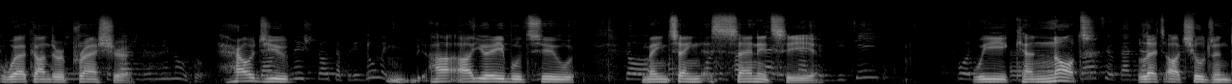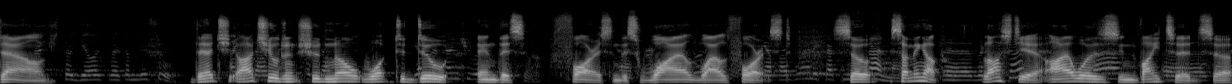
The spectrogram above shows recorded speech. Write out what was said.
work under pressure? How do you how are you able to maintain sanity? We cannot let our children down. Ch our children should know what to do in this forest, in this wild, wild forest. So, summing up, last year I was invited uh,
